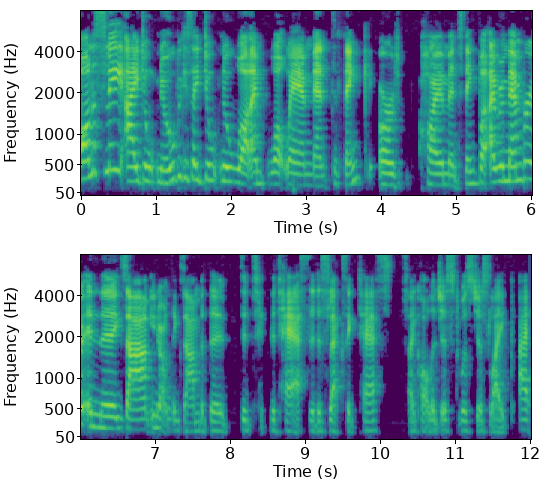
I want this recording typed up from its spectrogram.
honestly i don't know because i don't know what i'm what way i'm meant to think or how I'm meant to think. But I remember in the exam, you know, not the exam, but the the, the test, the dyslexic test, psychologist was just like, I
